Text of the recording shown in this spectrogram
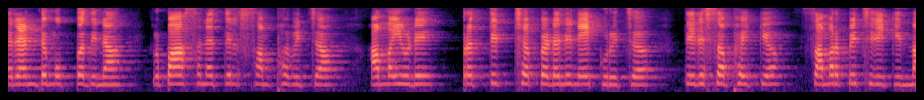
രണ്ട് മുപ്പതിന് കൃപാസനത്തിൽ സംഭവിച്ച അമ്മയുടെ പ്രത്യക്ഷപ്പെടലിനെക്കുറിച്ച് തിരുസഭയ്ക്ക് സമർപ്പിച്ചിരിക്കുന്ന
